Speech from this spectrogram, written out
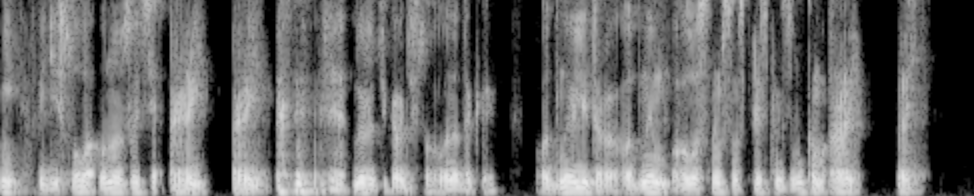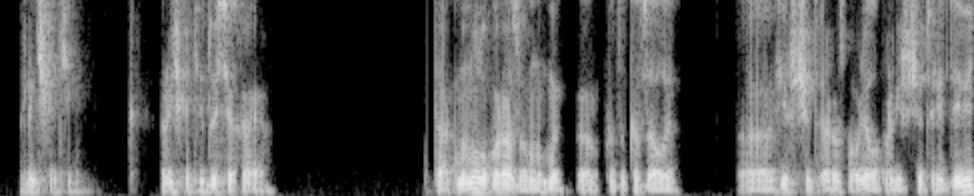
Ні, від дієслова воно називається ри. Ри. Дуже цікаве дієслово. Воно таке одною літерою, одним голосним санскритським звуком ри. Ри. Ричкаті. Ричкаті досягає. Так, минулого разу ми е, казали е, вірш, розмовляли про вірш 4.9.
